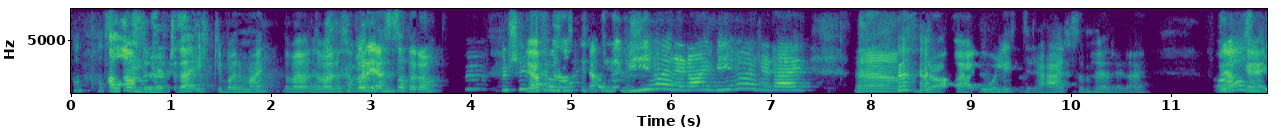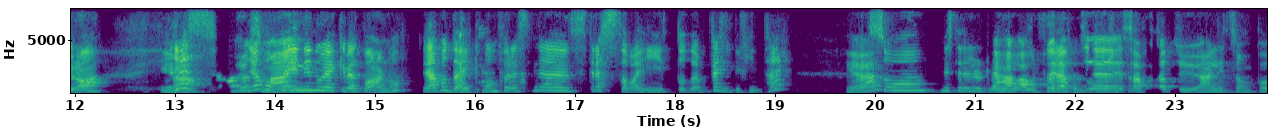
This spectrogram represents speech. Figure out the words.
Fantastisk. Alle andre hørte deg, ikke bare meg. Det var, det var, liksom, var jeg som satt der da? Ja, for nå sitter Vi hører deg, vi hører deg. Uh, bra, det er gode lyttere her som hører deg. Okay. Det er altså bra. Ja, yes! Jeg hopper inn i noe jeg ikke vet hva er nå. Jeg er på Deichman forresten. Jeg stressa meg hit, og det er veldig fint her. Ja. Så hvis dere lurte på jeg har hvorfor jeg kom Jeg har sagt at du er litt sånn på,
